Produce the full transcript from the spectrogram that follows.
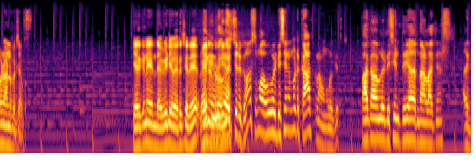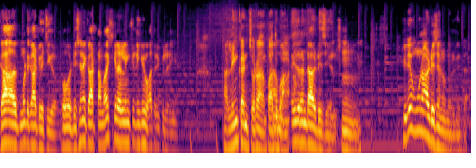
ஒன்று அனுப்பிச்சா ஏற்கனவே இந்த வீடியோ இருக்குது. வேணுன்றவங்க வச்சிருக்கோம். சும்மா ஒவ்வொரு டிசைனை மட்டும் காட்டுறோம் உங்களுக்கு. பார்க்க அவங்க டிசைன் தெரியாதனாலாச்சும் அதுக்காக அதுக்கு மட்டும் காட்டி வச்சுக்கிறோம். ஒவ்வொரு டிசைனை காட்டின மாதிரி கீழே லிங்க் நீங்க பார்த்துருப்பீங்க நீங்க லிங்க் அனுப்பிச்சு விட்றேன் பார்த்துக்குவாங்க இது ரெண்டாவது டிசைன் ம். இதே மூணாவது டிசைன் ஒன்று இருக்கு சார்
